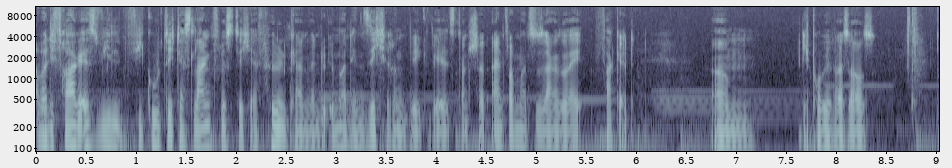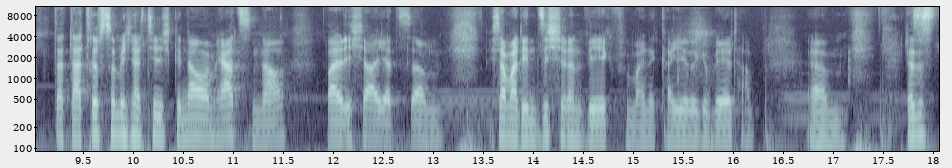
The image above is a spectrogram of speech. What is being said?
Aber die Frage ist, wie, wie gut sich das langfristig erfüllen kann, wenn du immer den sicheren Weg wählst, anstatt einfach mal zu sagen, so, hey, fuck it. Ähm, ich probiere was aus. Da, da, triffst du mich natürlich genau im Herzen, ne? weil ich ja jetzt, ähm, ich sag mal, den sicheren Weg für meine Karriere gewählt habe. Ähm, das ist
